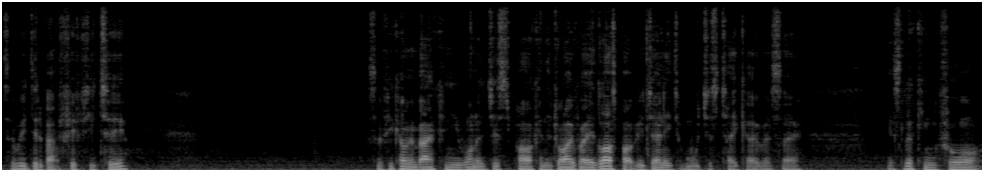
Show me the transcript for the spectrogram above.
So we did about 52. So if you're coming back and you want to just park in the driveway, the last part of your journey will just take over. So it's looking for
